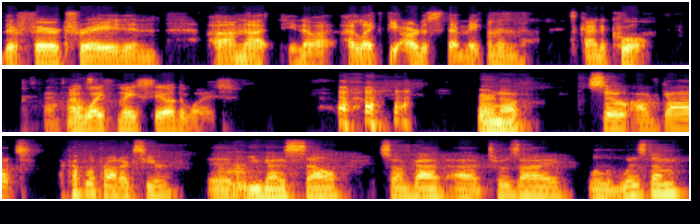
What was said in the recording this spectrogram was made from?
they're fair trade, and I'm not, you know, I, I like the artists that make them, and it's kind of cool. My wife may say otherwise. Fair enough. So I've got a couple of products here that you guys sell. So I've got uh, Tozai Will of Wisdom.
